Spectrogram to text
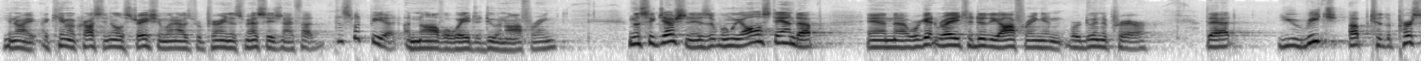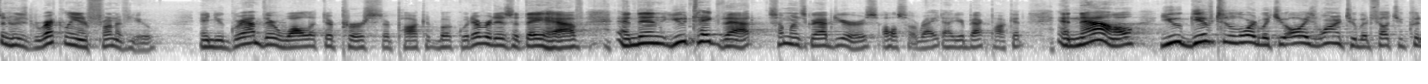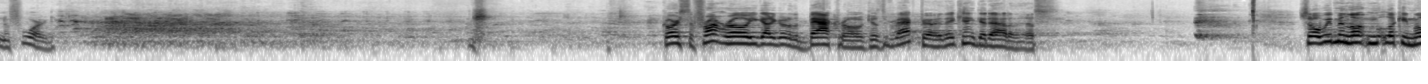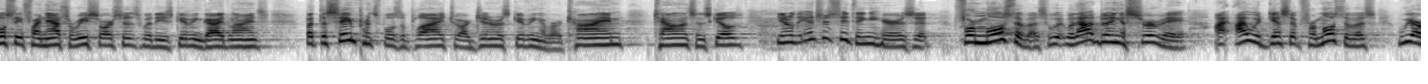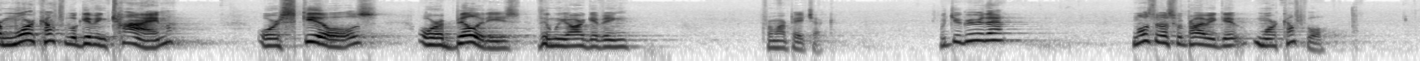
You know, I, I, came across an illustration when I was preparing this message, and I thought this would be a, a novel way to do an offering. And the suggestion is that when we all stand up and uh, we're getting ready to do the offering and we're doing the prayer, that you reach up to the person who's directly in front of you and you grab their wallet, their purse, their pocketbook, whatever it is that they have, and then you take that, someone's grabbed yours also, right, out of your back pocket, and now you give to the Lord what you always wanted to but felt you couldn't afford. Of course, the front row, you got to go to the back row because the back row, they can't get out of this. So we've been lo- looking mostly at financial resources with these giving guidelines, but the same principles apply to our generous giving of our time, talents, and skills. You know, the interesting thing here is that for most of us, w- without doing a survey, I-, I would guess that for most of us, we are more comfortable giving time or skills or abilities than we are giving from our paycheck. Would you agree with that? Most of us would probably get more comfortable.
